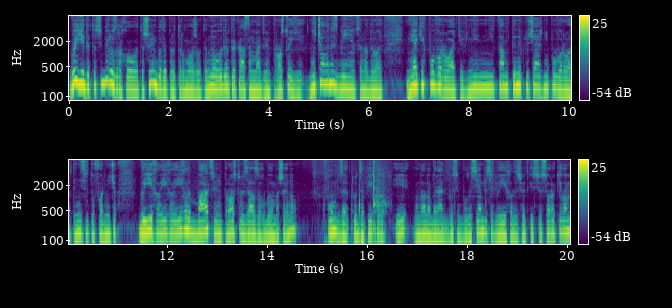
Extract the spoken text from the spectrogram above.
Ви їдете, собі розраховуєте, що він буде приторможувати. Ну, в один прекрасний момент він просто їде. Нічого не змінюється на дорозі. Ніяких поворотів, ні, ні там ти не включаєш ні повороти, ні світофор, нічого. Ви їхали, їхали, їхали, бац, він просто взяв, загубив машину. Пум, тут запікало, і вона набирає, допустим, було 70, ви їхали зі швидкістю 40 км,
